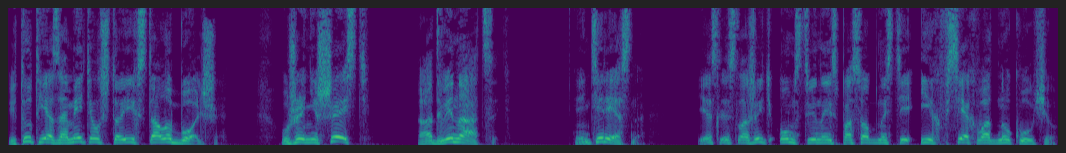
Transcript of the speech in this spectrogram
И тут я заметил, что их стало больше. Уже не шесть, а двенадцать. Интересно, если сложить умственные способности их всех в одну кучу,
